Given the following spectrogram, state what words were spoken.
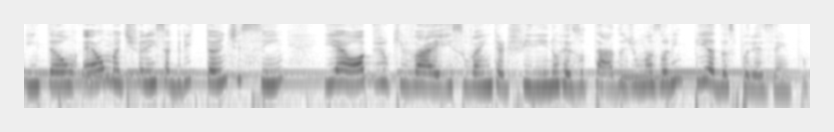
Então é uma diferença gritante, sim, e é óbvio que vai, isso vai interferir no resultado de umas Olimpíadas, por exemplo.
